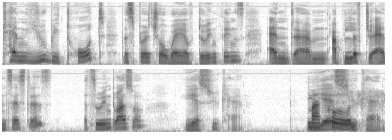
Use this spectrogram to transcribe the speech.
can you be taught the spiritual way of doing things and um, uplift your ancestors through Intwaso? Yes, you can. yes, you can.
